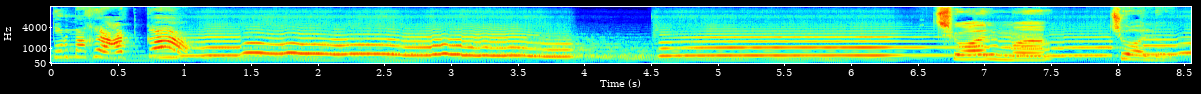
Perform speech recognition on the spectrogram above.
তোর মাকে আটকা। চল মা চলো।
